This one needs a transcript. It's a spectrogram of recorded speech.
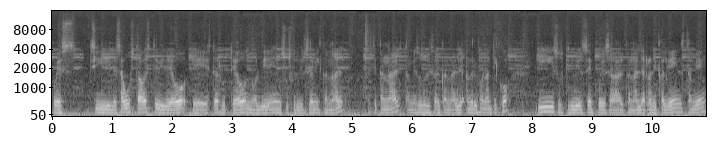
pues si les ha gustado este video, eh, este ruteo, no olviden suscribirse a mi canal, a este canal, también suscribirse al canal de Android Fanático y suscribirse pues al canal de Radical Games también.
